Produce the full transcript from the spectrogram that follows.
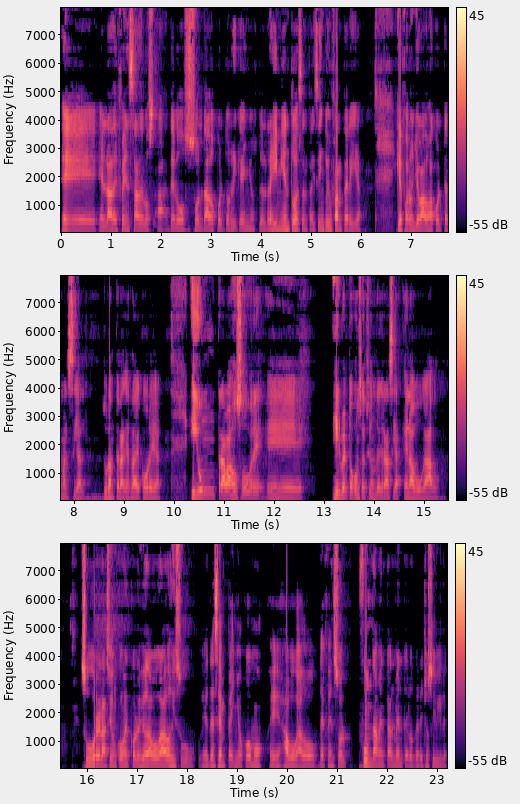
eh, en la defensa de los, ah, de los soldados puertorriqueños del Regimiento 65 Infantería que fueron llevados a corte marcial durante la Guerra de Corea. Y un trabajo sobre eh, Gilberto Concepción de Gracia, el abogado, su relación con el Colegio de Abogados y su eh, desempeño como abogado defensor fundamentalmente de los derechos civiles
